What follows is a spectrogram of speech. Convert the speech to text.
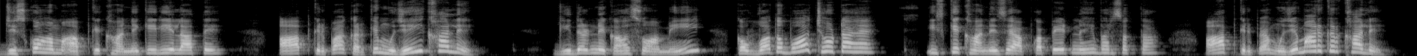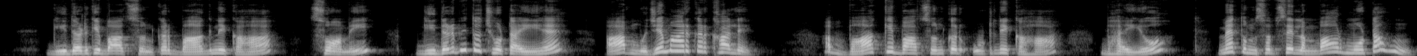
जिसको हम आपके खाने के लिए लाते। आप कृपा करके मुझे ही खा लें। गीदड़ ने कहा, स्वामी, कौवा तो बहुत छोटा है, इसके खाने से आपका पेट नहीं भर सकता। आप कृपया मुझे मारकर खा लें। गीदड़ की बात सुनकर बाघ ने कहा, स्वामी, गीदड़ भी तो छोटा ही है, आप मुझे मारकर खा लें। अब बाघ की बात सुनकर ऊँट ने कहा, भाइयों, मैं तुम सबसे लंबा और मोटा हूँ।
